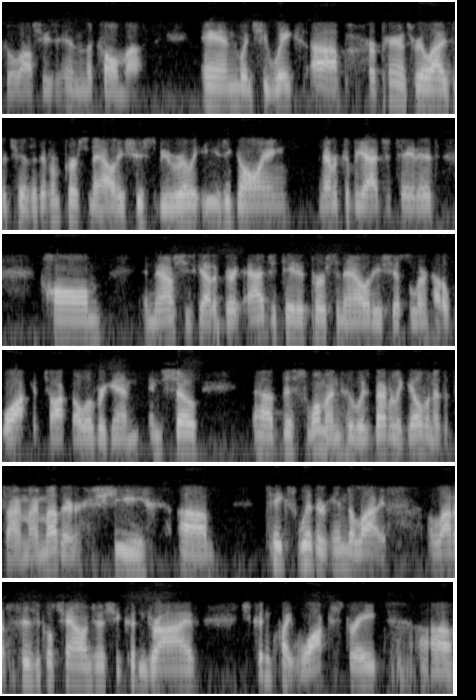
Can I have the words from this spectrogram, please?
school while she's in the coma, And when she wakes up, her parents realize that she has a different personality. She used to be really easygoing, never could be agitated, calm, and now she's got a very agitated personality. She has to learn how to walk and talk all over again. And so, uh, this woman who was Beverly Gilvin at the time, my mother, she uh, takes with her into life a lot of physical challenges. She couldn't drive. She couldn't quite walk straight. Uh,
